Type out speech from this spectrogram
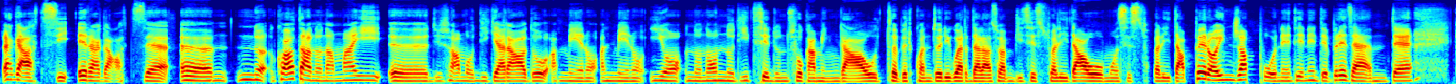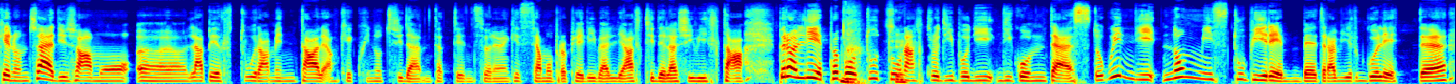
Ragazzi e ragazze, eh, Kota non ha mai, eh, diciamo, dichiarato, almeno, almeno io non ho notizie di un suo coming out per quanto riguarda la sua bisessualità o omosessualità, però in Giappone tenete presente che non c'è, diciamo, eh, l'apertura mentale, anche qui in Occidente, attenzione, che siamo proprio ai livelli alti della civiltà, però lì è proprio tutto sì. un altro tipo di, di contesto, quindi non mi stupirebbe, tra virgolette,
